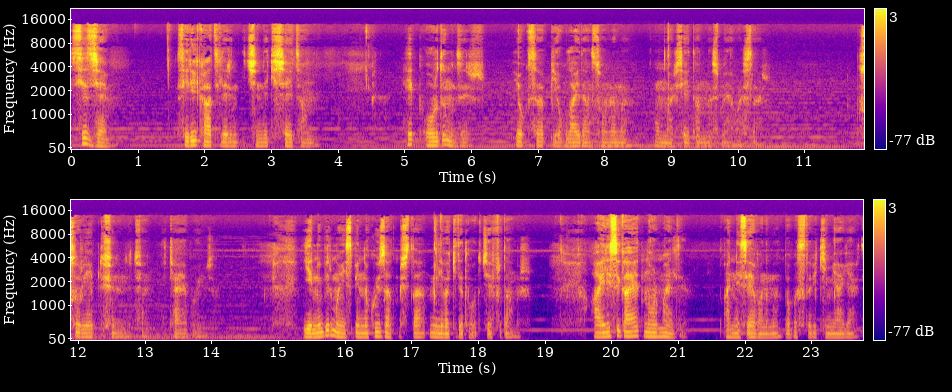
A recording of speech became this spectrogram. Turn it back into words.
Sizce seri katillerin içindeki şeytan hep orada mıdır? Yoksa bir olaydan sonra mı onlar şeytanlaşmaya başlar? Bu soruyu hep düşünün lütfen hikaye boyunca. 21 Mayıs 1960'da Milwaukee'de doğdu Jeffrey Dahmer. Ailesi gayet normaldi. Annesi ev hanımı, babası da bir kimyagerdi.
